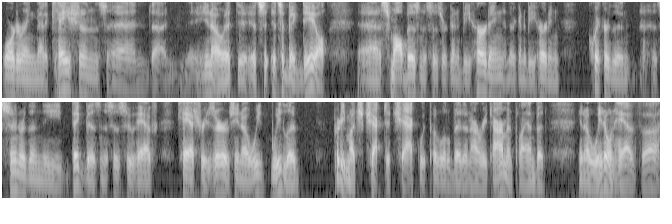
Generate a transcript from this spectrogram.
ordering medications and uh, you know it, it's it's a big deal. Uh, small businesses are going to be hurting and they're going to be hurting quicker than uh, sooner than the big businesses who have cash reserves. You know, we we live pretty much check to check. We put a little bit in our retirement plan, but you know, we don't have uh,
